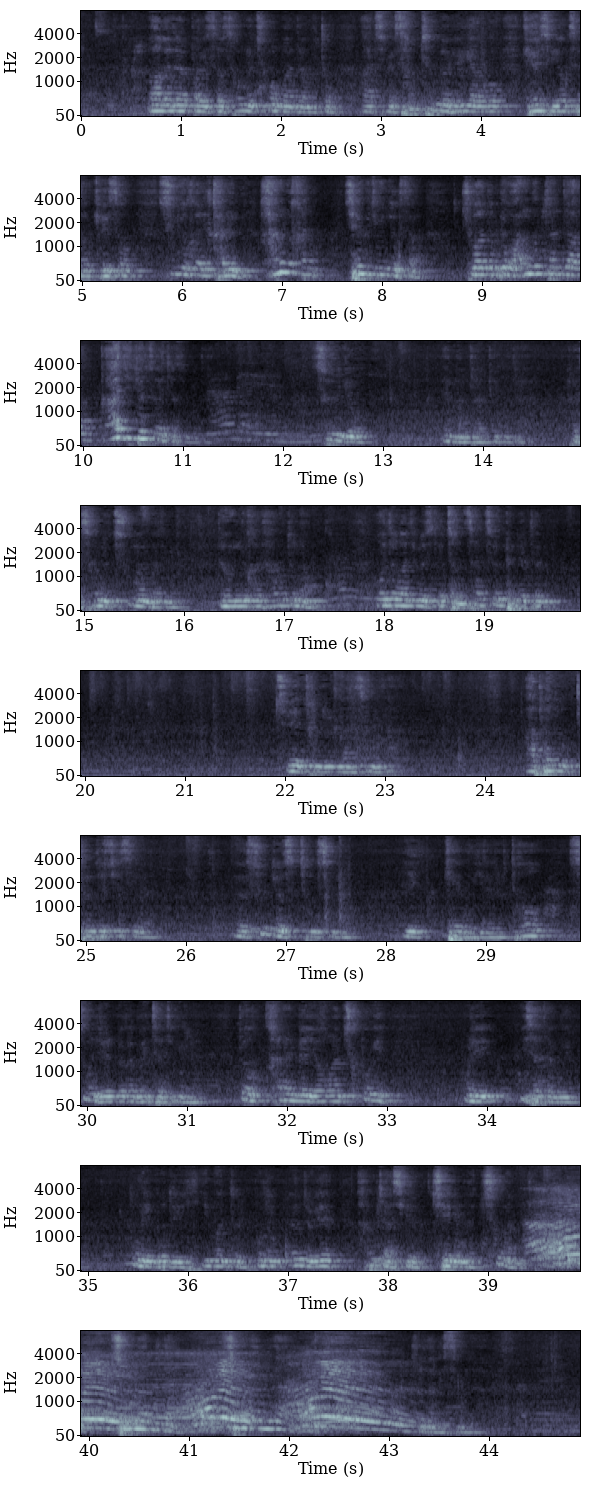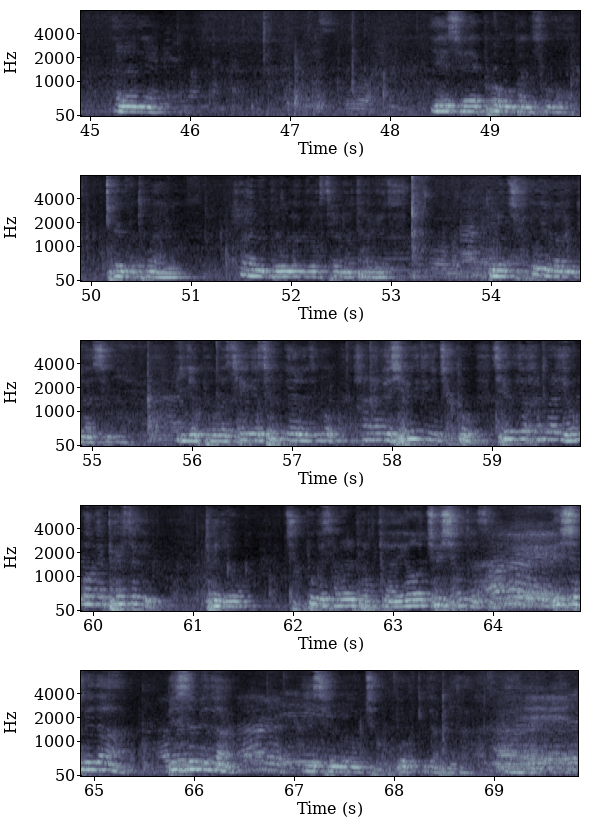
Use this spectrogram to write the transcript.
마가다락방에서 성령 충만한 다음부터 아침에 3천 명 회개하고 계속 역사가 계속 수교까지 가는 한국한 세계적인 역사 주하도부터 왕급전자까지 될 수가 있었습니다. 순교 내 만들어 됩니다. 그래서 성령 충만 받으면 넉넉한 사람도 나오고 얻어맞으면서도 천사처럼 변했던 주의 종류를 많습니다. 아파도 견딜 수 있어요. 그 순교 정신으로 이 개국이를 더 스물 열매가 맺혀지기를 또 하나님의 영원한 축복이 우리 이사장님 우리 모두 임원들 모든 회원들 위해 함께 하시기를 주님으로 축원합니다. 축원합니다. 축원합니다. 기도하겠습니다. 하나님 예수의 복음 방송국 개국 통하여 하나님 놀라운 역사를 나타나게 해주시고 그런 축복이 나가게 하시고 이제 보면 세계 선교해지고 하나님의 세계적인 축복 세계적 하나님의 영광의 백성이 되도록 축복의 상을 받게 하여 주시옵소서. 믿습니다. 믿습니다. 예수님으로 축복 기도합니다. 아멘.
